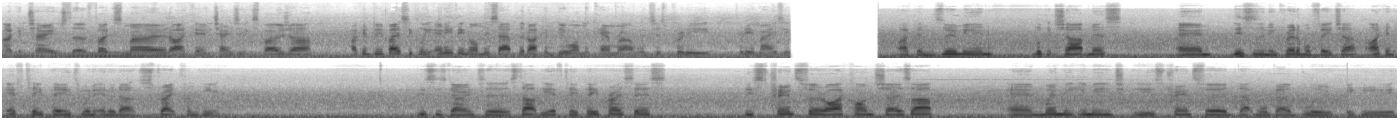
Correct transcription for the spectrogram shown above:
I can change the focus mode, I can change the exposure. I can do basically anything on this app that I can do on the camera, which is pretty, pretty amazing. I can zoom in, look at sharpness, and this is an incredible feature. I can FTP to an editor straight from here. This is going to start the FTP process. This transfer icon shows up and when the image is transferred that will go blue. Here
